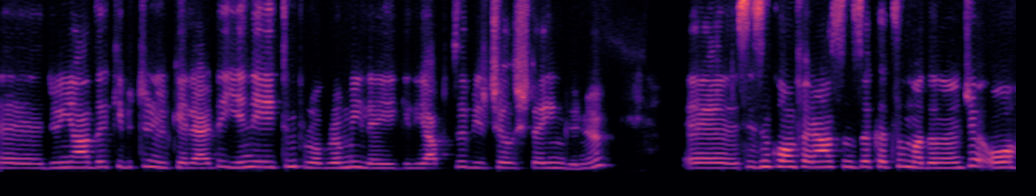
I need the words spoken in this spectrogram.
e, dünyadaki bütün ülkelerde yeni eğitim programı ile ilgili yaptığı bir çalıştayın günü. E, sizin konferansınıza katılmadan önce o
